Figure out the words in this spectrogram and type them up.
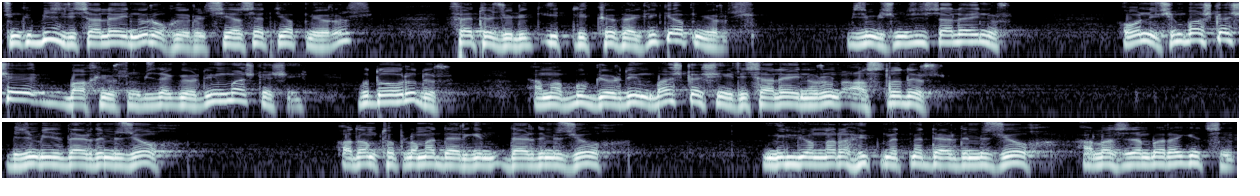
Çünkü biz Risale-i Nur okuyoruz. Siyaset yapmıyoruz. FETÖ'cülük, itlik, köpeklik yapmıyoruz. Bizim işimiz Risale-i Nur. Onun için başka şey bakıyorsun. Bizde gördüğün başka şey. Bu doğrudur. Ama bu gördüğün başka şey Risale-i Nur'un aslıdır. Bizim bir derdimiz yok. Adam toplama dergin, derdimiz yok. Milyonlara hükmetme derdimiz yok. Allah sizden bara geçsin.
